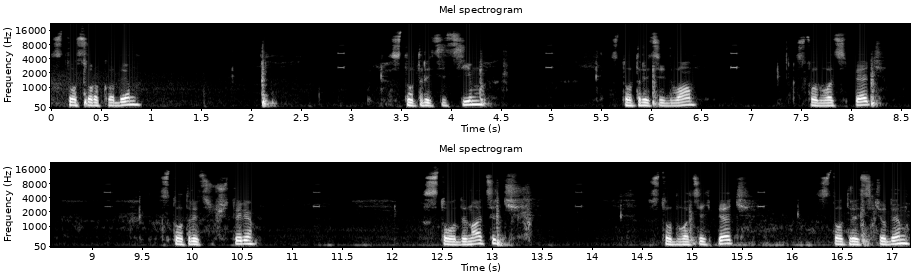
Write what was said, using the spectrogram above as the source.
141. 137, 132, 125, 134, 111, 125, 131,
